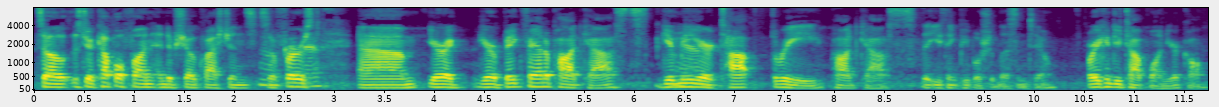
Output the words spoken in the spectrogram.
so let's do a couple fun end of show questions. Oh, so first, um, you're a you're a big fan of podcasts. Give yeah. me your top three podcasts that you think people should listen to, or you can do top one. Your call.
